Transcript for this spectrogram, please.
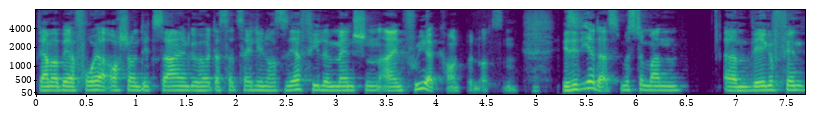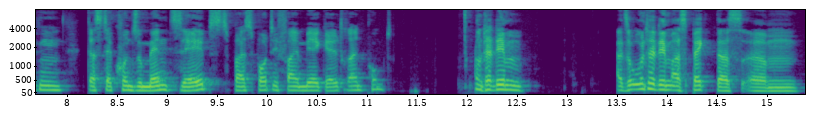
Wir haben aber ja vorher auch schon die Zahlen gehört, dass tatsächlich noch sehr viele Menschen einen Free-Account benutzen. Wie seht ihr das? Müsste man ähm, Wege finden, dass der Konsument selbst bei Spotify mehr Geld reinpumpt? Unter dem, also unter dem Aspekt, dass ähm,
